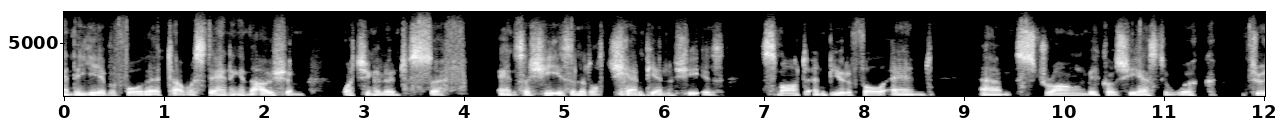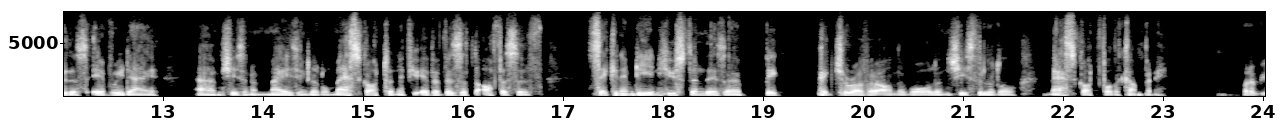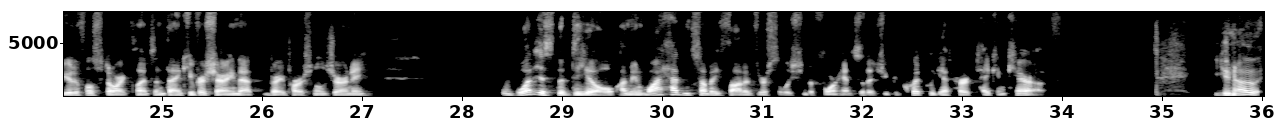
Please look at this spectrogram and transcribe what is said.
And the year before that, I was standing in the ocean watching her learn to surf. And so she is a little champion. She is smart and beautiful and um, strong because she has to work through this every day. Um, she's an amazing little mascot. And if you ever visit the office of Second MD in Houston, there's a big picture of her on the wall, and she's the little mascot for the company. What a beautiful story, Clinton. Thank you for sharing that very personal journey. What is the deal? I mean, why hadn't somebody thought of your solution beforehand so that you could quickly get her taken care of? You know,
